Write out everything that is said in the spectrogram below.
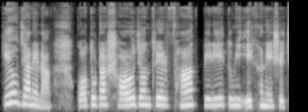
কেউ জানে না কতটা ষড়যন্ত্রের ফাঁদ পেরিয়ে তুমি এখানে এসেছ।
